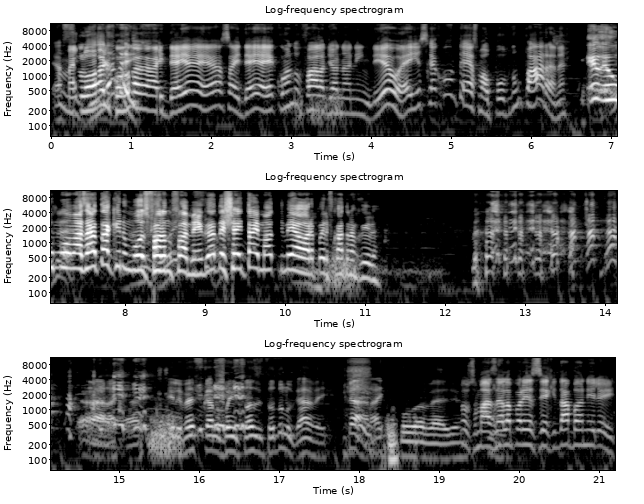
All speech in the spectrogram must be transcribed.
É a Mas segunda lógico, vez. a ideia é essa. A ideia é quando fala de Ananindeu, é isso que acontece, mas o povo não para, né? Eu, eu, o Mazara tá aqui no moço falando do Flamengo. Eu deixei ele timeout de meia hora pra ele ficar tranquilo. Caralho, ele vai ficar no banho tosa em todo lugar, velho. Caralho. Boa, velho. Se o Mazela aparecer aqui, dá ban nele aí.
